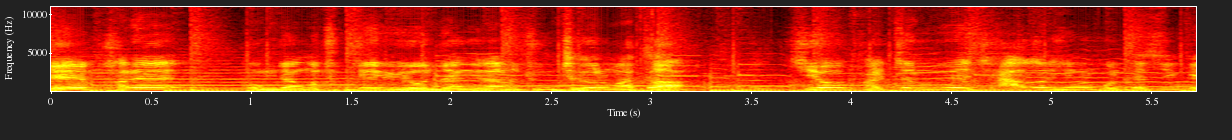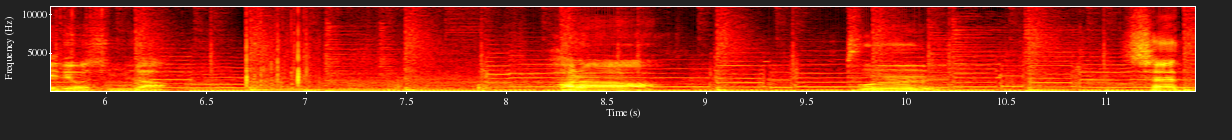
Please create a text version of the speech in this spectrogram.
제8회 동장구 축제 위원장이라는 중책을 맡아 지역 발전을 위해 작은 힘을 보탤 수 있게 되었습니다. 하나, 둘, 셋.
